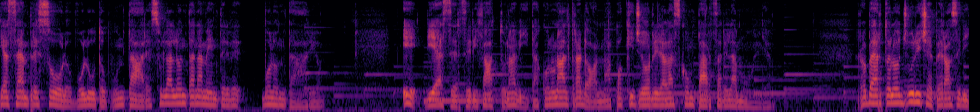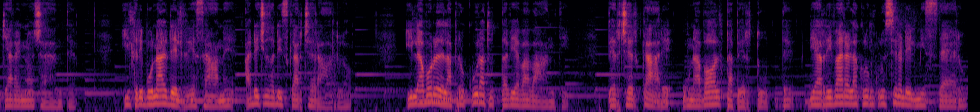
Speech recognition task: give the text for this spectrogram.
che ha sempre solo voluto puntare sull'allontanamento volontario e di essersi rifatto una vita con un'altra donna a pochi giorni dalla scomparsa della moglie. Roberto Lo Giudice però si dichiara innocente. Il tribunale del riesame ha deciso di scarcerarlo. Il lavoro della procura tuttavia va avanti, per cercare una volta per tutte di arrivare alla conclusione del mistero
